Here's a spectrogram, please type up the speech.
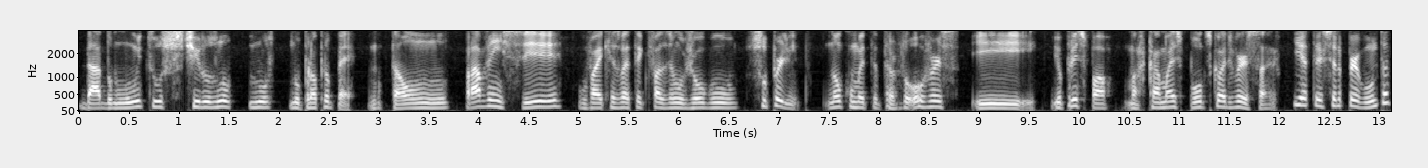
dado muitos tiros no, no, no próprio pé. Então, para vencer, o Vikings vai ter que fazer um jogo super limpo. Não cometer turnovers e, e o principal, marcar mais pontos que o adversário. E a terceira pergunta:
